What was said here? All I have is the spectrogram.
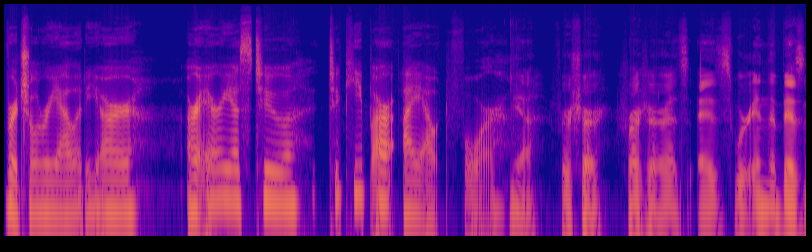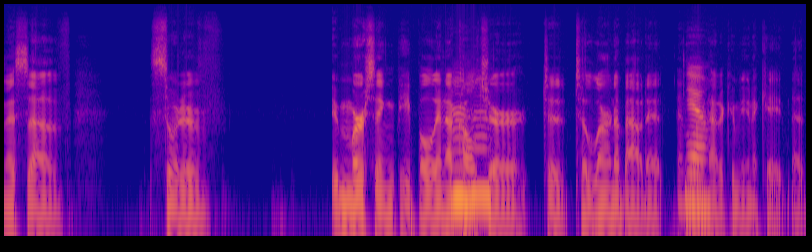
virtual reality are are areas to to keep our eye out for. Yeah, for sure, for sure. As as we're in the business of sort of immersing people in a Mhm. culture to to learn about it and Yeah. learn how to communicate, that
